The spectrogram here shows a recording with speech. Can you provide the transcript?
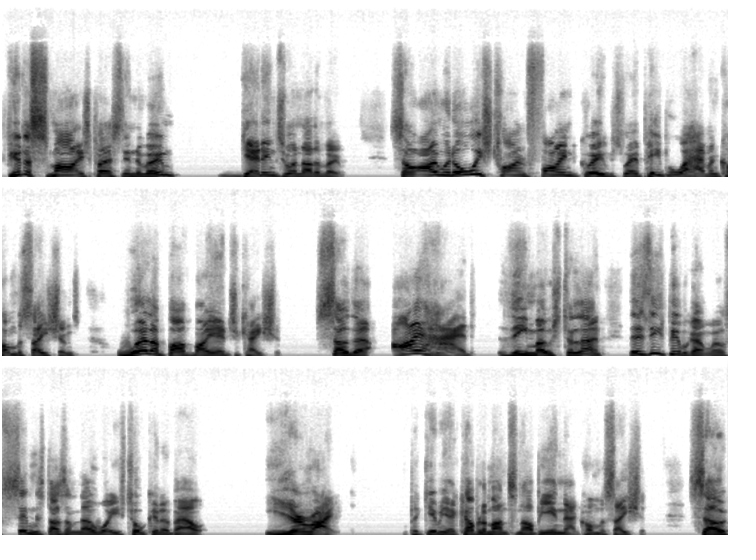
If you're the smartest person in the room, get into another room. So, I would always try and find groups where people were having conversations well above my education so that I had the most to learn. There's these people going, Well, Sims doesn't know what he's talking about. You're right. But give me a couple of months and I'll be in that conversation. So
